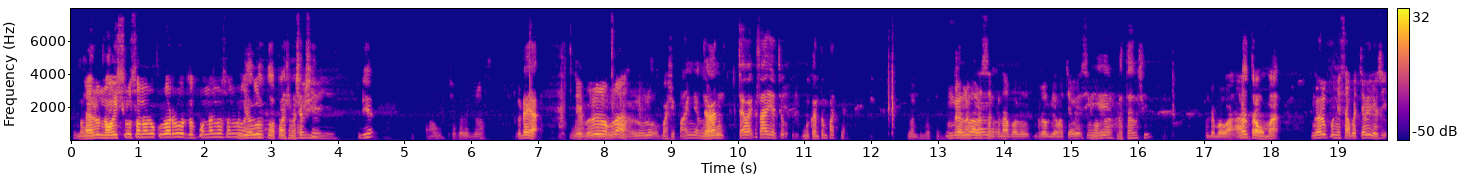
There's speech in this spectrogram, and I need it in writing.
Emang eh gitu. lu noise lu sono lu keluar lu teleponan lu sono Iya lu telepon sama Oh, siapa sih? iya, iya. Dia. Tahu, siapa jelas udah ya Ya, belum lah. Lu lu masih panjang. jangan lu. cewek ke saya cuk bukan tempatnya bukan tempatnya enggak lu alasan lu- kenapa lu grogi sama cewek sih Iya. ngobrol nggak tahu sih. Udah bawaan. Lu trauma. enggak lu punya sahabat cewek gak sih?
